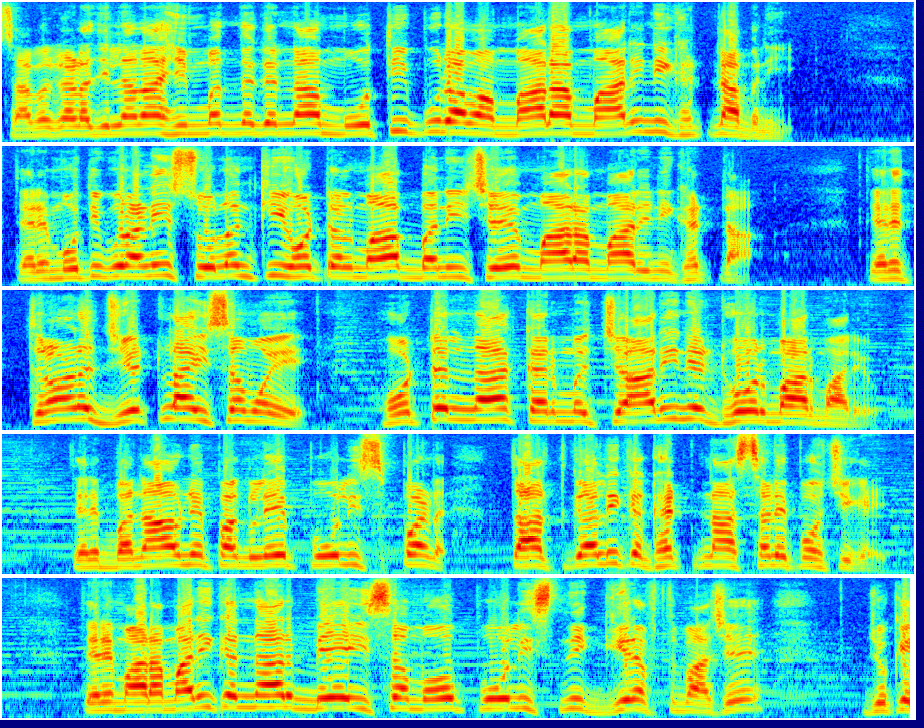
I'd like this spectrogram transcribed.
સાબરકાંઠા જિલ્લાના હિંમતનગરના મોતીપુરામાં મારામારીની ઘટના બની. ત્યારે મોતીપુરાની સોલંકી હોટલમાં બની છે મારામારીની ઘટના. ત્યારે ત્રણ જેટલા ઈસમોએ હોટલના કર્મચારીને ઢોર માર માર્યો. ત્યારે બનાવને પગલે પોલીસ પણ તાત્કાલિક ઘટના સ્થળે પહોંચી ગઈ. ત્યારે મારામારી કરનાર બે ઈસમો પોલીસની ગિરફ્તમાં છે જોકે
